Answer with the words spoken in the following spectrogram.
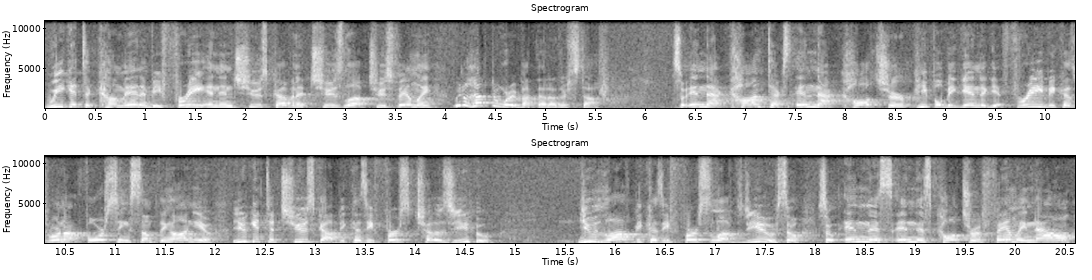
We get to come in and be free and then choose covenant, choose love, choose family. We don't have to worry about that other stuff. So, in that context, in that culture, people begin to get free because we're not forcing something on you. You get to choose God because He first chose you. You love because he first loved you. So, so in, this, in this culture of family, now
